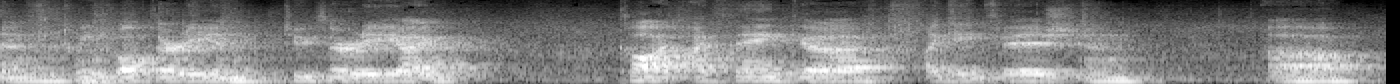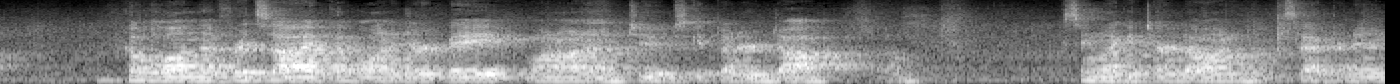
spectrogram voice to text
And between 12:30 and 2:30, I caught I think uh, like eight fish and. Uh, couple on the Fritz side, couple on a jerk bait, one on a tube skipped under a dock. So seemed like it turned on this afternoon.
